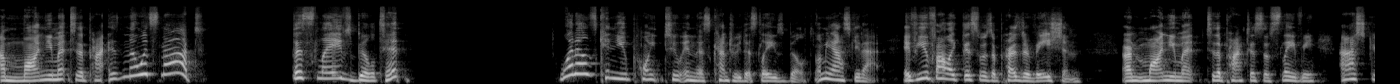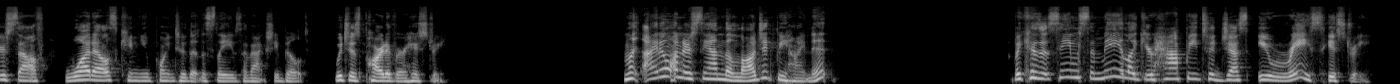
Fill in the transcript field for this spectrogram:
a monument to the practice. No, it's not. The slaves built it. What else can you point to in this country that slaves built? Let me ask you that. If you felt like this was a preservation or monument to the practice of slavery, ask yourself, what else can you point to that the slaves have actually built, which is part of our history? Like, I don't understand the logic behind it because it seems to me like you're happy to just erase history.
